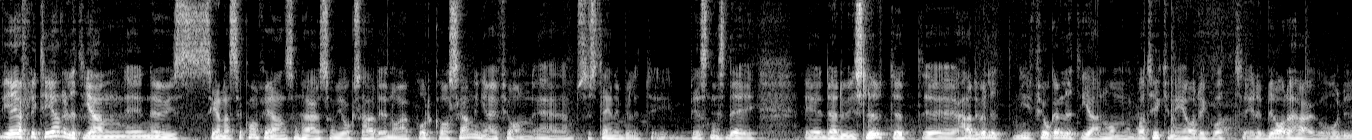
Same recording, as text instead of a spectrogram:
Vi reflekterade lite grann eh, nu i senaste konferensen här som vi också hade några podcastsändningar ifrån, eh, Sustainability Business Day. Eh, där du i slutet eh, hade väl lite, ni frågade lite grann om vad tycker ni, har det gått, är det bra det här? Och du,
